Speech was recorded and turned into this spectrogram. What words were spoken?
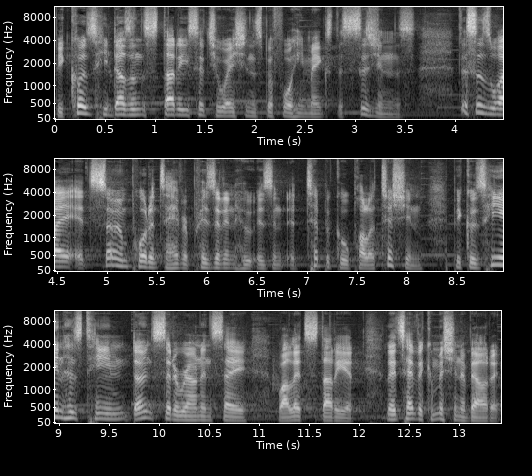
because he doesn't study situations before he makes decisions. This is why it's so important to have a president who isn't a typical politician, because he and his team don't sit around and say, well, let's study it, let's have a commission about it.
